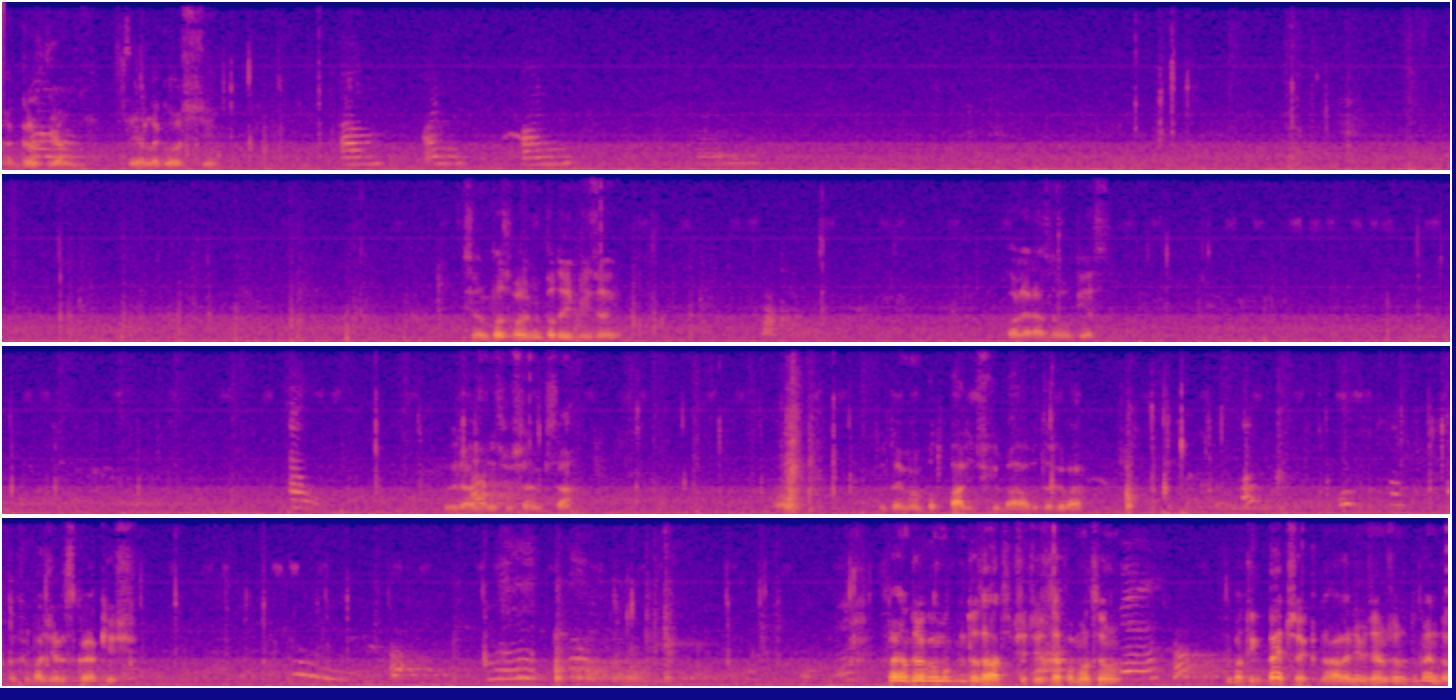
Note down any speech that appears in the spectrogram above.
jak go zdjąć z tej odległości? Pozwoli mi podejść bliżej? Mam podpalić chyba, bo to chyba... To chyba zielsko jakieś... Swoją drogą mógłbym to załatwić przecież za pomocą chyba tych beczek, no ale nie wiedziałem, że one tu będą.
